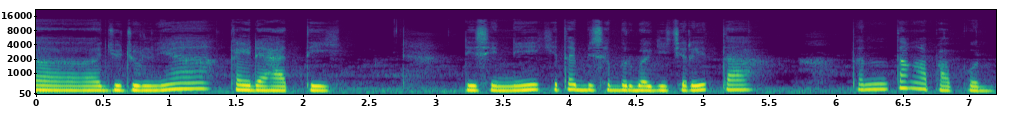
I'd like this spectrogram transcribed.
Eh, Judulnya Kaidah Hati. Di sini kita bisa berbagi cerita Tentang apa pun.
